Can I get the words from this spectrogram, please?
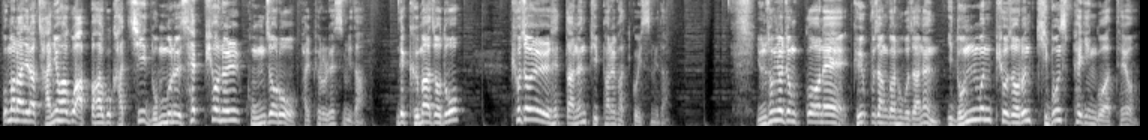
뿐만 아니라 자녀하고 아빠하고 같이 논문을 세 편을 공저로 발표를 했습니다. 근데 그마저도 표절했다는 비판을 받고 있습니다. 윤석열 정권의 교육부 장관 후보자는 이 논문 표절은 기본 스펙인 것 같아요.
